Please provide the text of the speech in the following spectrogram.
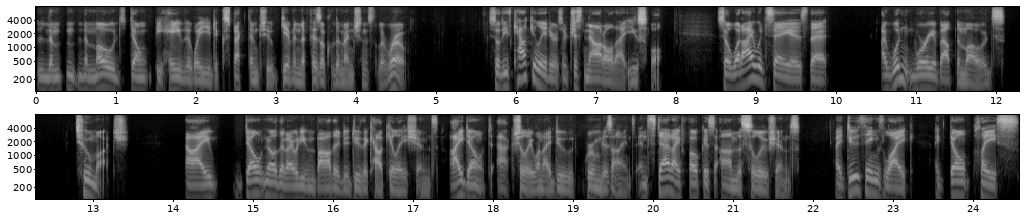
the, the modes don't behave the way you'd expect them to given the physical dimensions of the room. So these calculators are just not all that useful. So what I would say is that I wouldn't worry about the modes too much. I don't know that I would even bother to do the calculations. I don't actually when I do room designs. Instead, I focus on the solutions. I do things like I don't place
